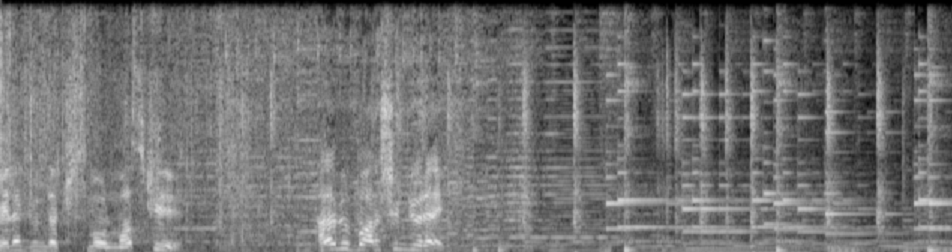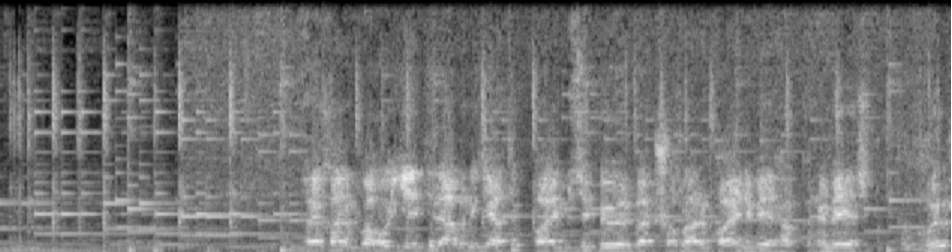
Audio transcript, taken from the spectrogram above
Böyle günde küsme olmaz ki. Hele bir barışın görek. Ayxanım, bax o yedi ləbini gətirib payımızı böl və uşaqların payını ver, haqqını ver. Buyur.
